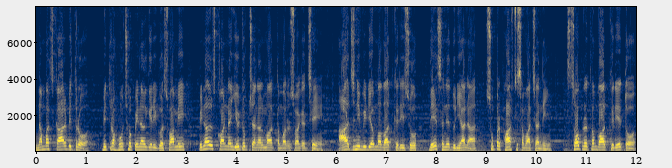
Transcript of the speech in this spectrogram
નમસ્કાર મિત્રો. મિત્રો, હું છું પિનલગીરી ગોસ્વામી. પિનલ્સ કોર્નર યુટ્યુબ ચેનલમાં તમારું સ્વાગત છે. આજની વિડીયોમાં વાત કરીશું દેશ અને દુનિયાના સુપરફાસ્ટ સમાચારની. સૌપ્રથમ વાત કરીએ તો,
